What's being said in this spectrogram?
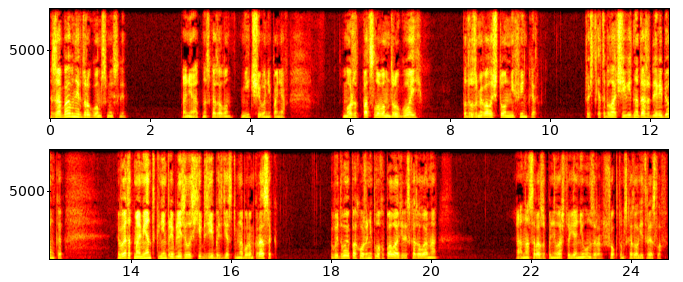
«Забавный в другом смысле». «Понятно», — сказал он, ничего не поняв. «Может, под словом «другой» подразумевалось, что он не Финклер?» То есть это было очевидно даже для ребенка? В этот момент к ним приблизилась Хибзиба с детским набором красок. «Вы двое, похоже, неплохо поладили», — сказала она. Она сразу поняла, что я не Унзерер, — шепотом сказал ей Треслов.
